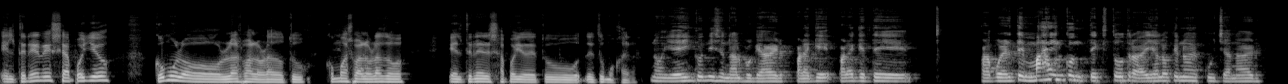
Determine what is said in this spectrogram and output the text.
el tener ese apoyo, ¿cómo lo, lo, has valorado tú? ¿Cómo has valorado el tener ese apoyo de tu, de tu mujer? No, y es incondicional porque, a ver, para que, para que te, para ponerte más en contexto otra vez a los que nos escuchan, a ver,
